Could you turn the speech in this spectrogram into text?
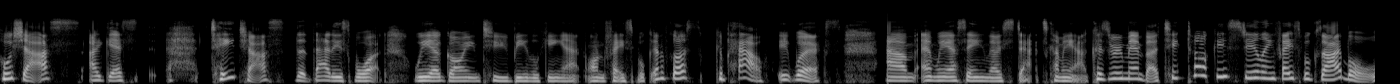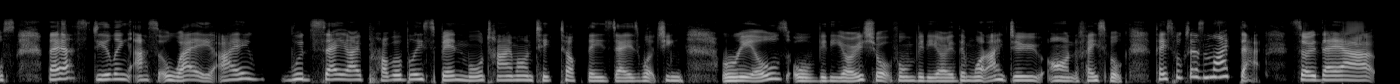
push us, I guess, teach us that that is what we are going to be looking at on Facebook. And of course, kapow, it works. Um, and we are seeing those stats coming out. Because remember, TikTok is stealing Facebook's eyeballs, they are stealing us away. I would say I probably spend more time on TikTok these days watching reels or video, short form video, than what I do on Facebook. Facebook doesn't like that. So they are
